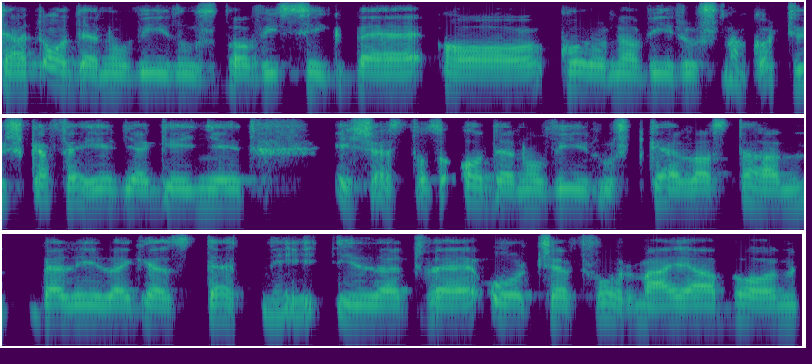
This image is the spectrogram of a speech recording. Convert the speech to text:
tehát adenovírusba viszik be a koronavírusnak a tüskefehérjegényét, és ezt az adenovírust kell aztán belélegeztetni, illetve orcsepp formájában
